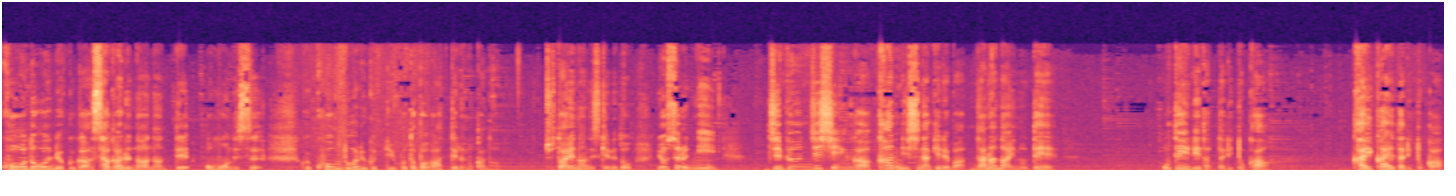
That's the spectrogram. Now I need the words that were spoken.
行動力が下がるななんて思うんですこれ行動力っていう言葉が合ってるのかな？ちょっとあれなんですけれど要するに自分自身が管理しなければならないのでお手入れだったりとか買い替えたりとか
